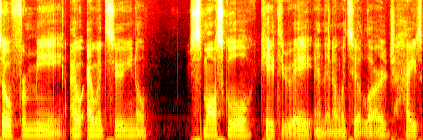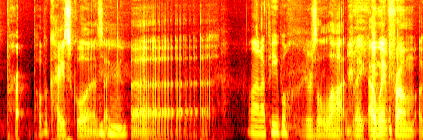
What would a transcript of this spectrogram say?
so for me, I, I went to you know small school K through eight, and then I went to a large high pr- public high school, and it's like uh, A lot of people. there's a lot. Like I went from uh,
